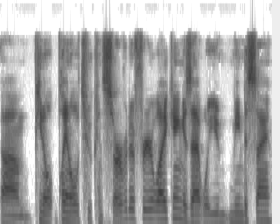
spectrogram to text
um, you know playing a little too conservative for your liking? Is that what you mean to say?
